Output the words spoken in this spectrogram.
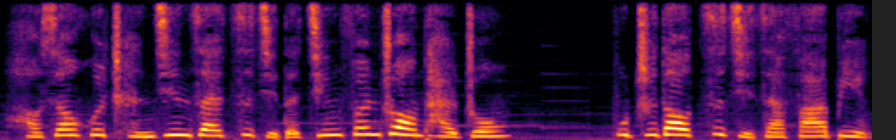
好像会沉浸在自己的精分状态中，不知道自己在发病。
